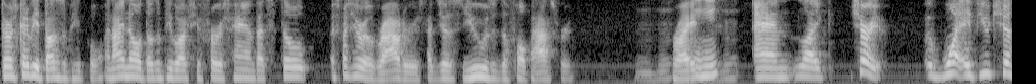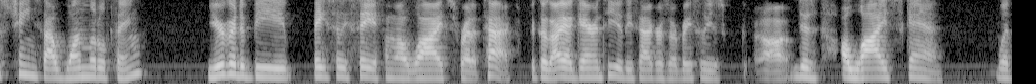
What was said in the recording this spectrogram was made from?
There's gonna be a dozen people, and I know a dozen people actually firsthand that still, especially with routers, that just use the default password, Mhm. right? Mhm. And like, sure, what if you just change that one little thing, you're going to be basically safe from a widespread attack because I guarantee you these hackers are basically just uh, just a wide scan with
